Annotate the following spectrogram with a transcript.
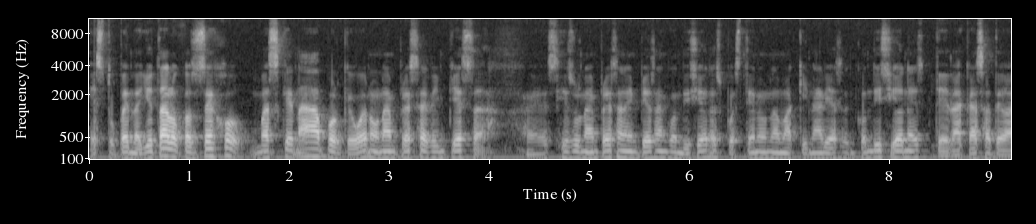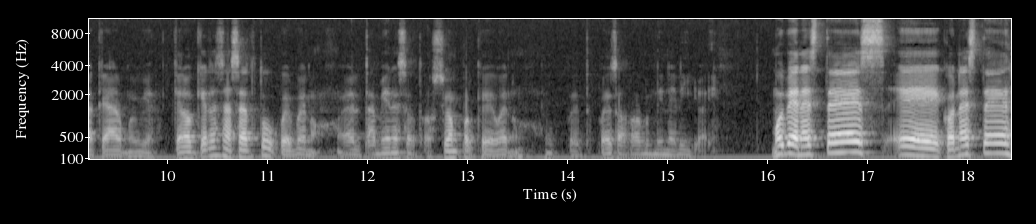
estupenda. Yo te lo aconsejo más que nada porque bueno, una empresa de limpieza eh, si es una empresa de limpieza en condiciones, pues tiene una maquinaria en condiciones, de la casa te va a quedar muy bien. ¿Que lo quieres hacer tú? Pues bueno, también es otra opción porque bueno, te puedes ahorrar un dinerillo ahí. Muy bien, este es, eh, con este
